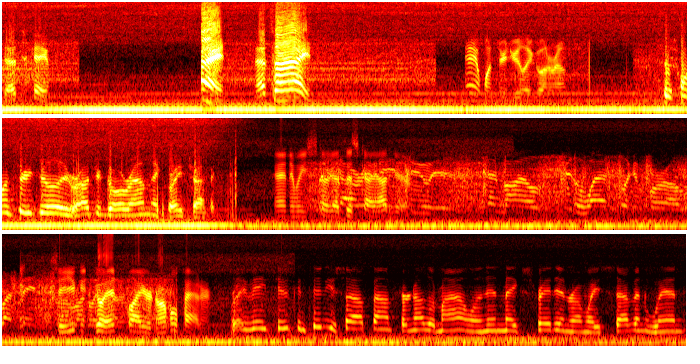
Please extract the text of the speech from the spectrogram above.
That's okay. Alright, that's alright. And one three Julie going around. 613 Julie, roger, go around, make right traffic. And we still got this guy out here. 10 miles to the west, looking for a left base. So you can go ahead and fly your normal pattern. Brave 82, continue southbound for another mile and then make straight in runway 7, wind,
